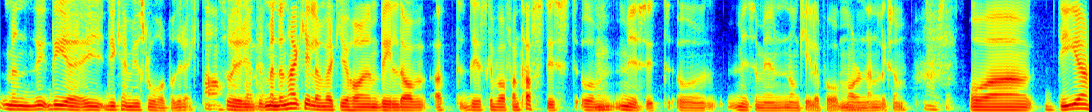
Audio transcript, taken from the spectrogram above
men det, det, är, det kan vi ju slå hål på direkt. Ja, så är det inte. Men den här killen verkar ju ha en bild av att det ska vara fantastiskt och Mm. mysigt och mysa med någon kille på morgonen. Liksom. Ja. Och eh, det...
